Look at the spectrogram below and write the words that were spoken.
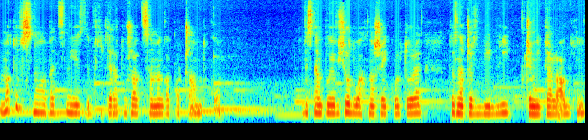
Motyw snu obecny jest w literaturze od samego początku. Występuje w źródłach naszej kultury, to znaczy w Biblii czy mitologii.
